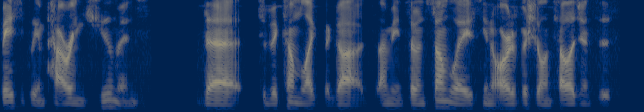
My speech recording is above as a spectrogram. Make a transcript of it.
basically empowering humans that to become like the gods. I mean, so in some ways, you know, artificial intelligence is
